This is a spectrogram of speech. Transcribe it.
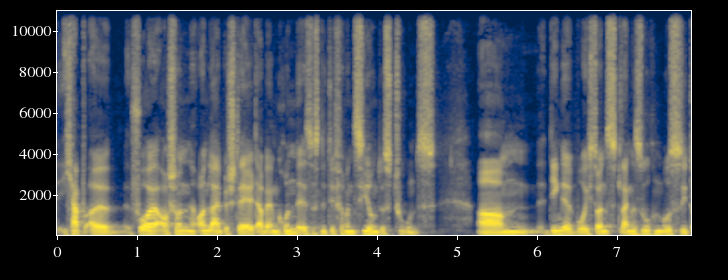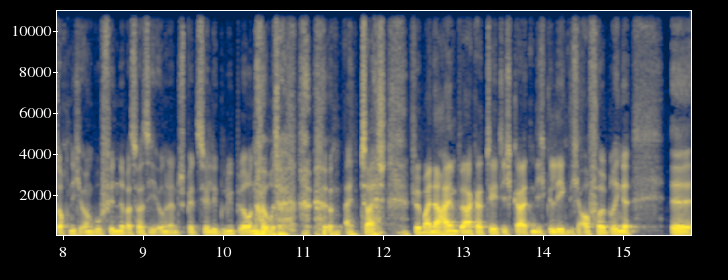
ich habe äh, vorher auch schon online bestellt, aber im Grunde ist es eine Differenzierung des Tuns. Ähm, Dinge, wo ich sonst lange suchen muss, sie doch nicht irgendwo finde, was weiß ich, irgendeine spezielle Glühbirne oder irgendein Teil für meine Heimwerkertätigkeiten, die ich gelegentlich auch vollbringe. Äh,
